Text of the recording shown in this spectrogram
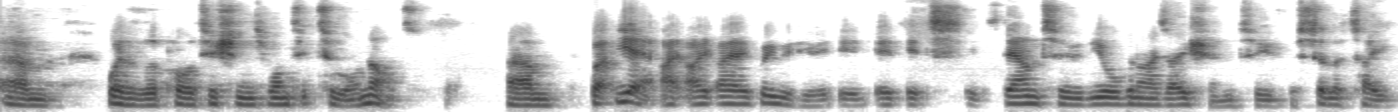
um, whether the politicians want it to or not. Um, but yeah, I, I, I, agree with you. It, it, it's it's down to the organisation to facilitate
